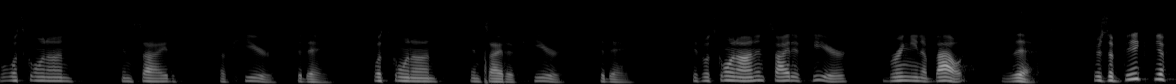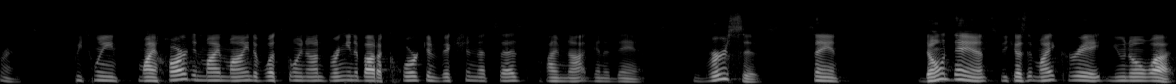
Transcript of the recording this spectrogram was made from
But what's going on inside of here today? What's going on inside of here today? Is what's going on inside of here bringing about this? There's a big difference between my heart and my mind of what's going on, bringing about a core conviction that says, I'm not going to dance, versus saying, don't dance because it might create you know what.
